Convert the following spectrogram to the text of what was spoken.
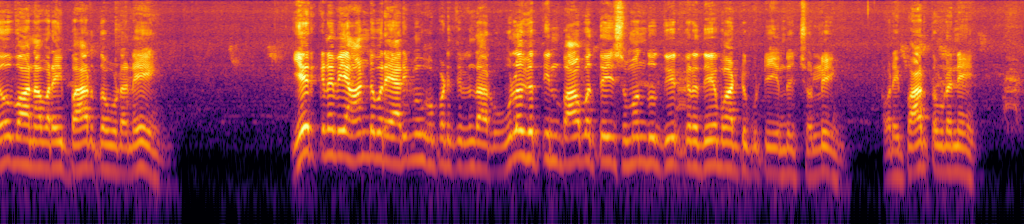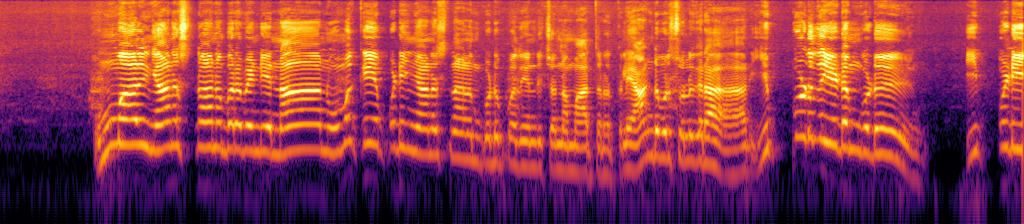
யோவான் அவரை பார்த்தவுடனே ஏற்கனவே ஆண்டவரை அறிமுகப்படுத்தியிருந்தார். உலகத்தின் பாவத்தை சுமந்து தீர்க்கிற தேவாட்டுக்குட்டி என்று சொல்லி அவரை பார்த்தவுடனே உம்மால் ஞானஸ்நானம் பெற வேண்டிய நான் உமக்கு எப்படி ஞானஸ்நானம் கொடுப்பது என்று சொன்ன மாத்திரத்திலே ஆண்டவர் சொல்லுகிறார் இப்பொழுது இடம் கொடு. இப்படி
